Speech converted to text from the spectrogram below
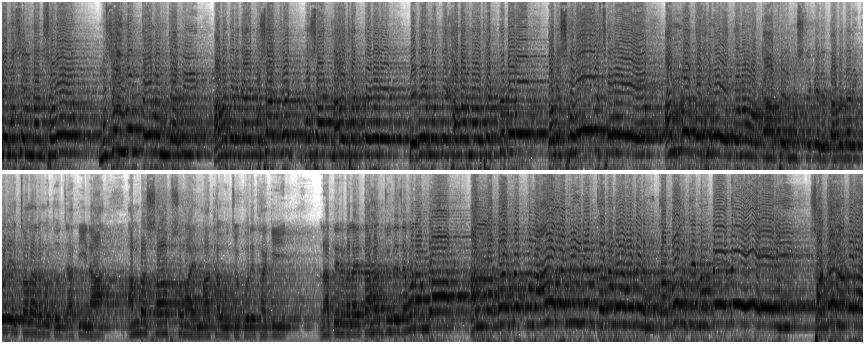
এ মুসলমান, শোনো, মুসলমান তো এমন জাতি, আমাদের গায়ে পোশাক পোশাক নাও থাকতে পারে, পেটের মধ্যে খাবার নাও থাকতে পারে তবে শোনো শোনো, আমরা কখনো কোনো কাফের মুশরিকের তাবেদারি করে চলার মতো জাতি না। আমরা সব সময় মাথা উঁচু করে থাকি। রাতের বেলায় তাহাজ্জুদে যেমন আমরা, আল্লাহ পাক রব্বুল আলামিনের কদমে আমাদের কপালকে লুটে দেই। সকালবেলা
